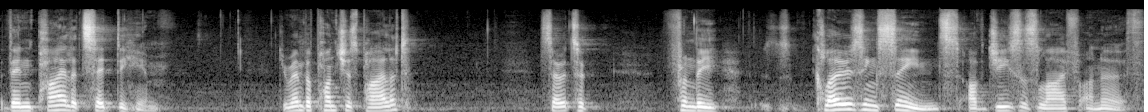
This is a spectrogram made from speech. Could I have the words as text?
Then Pilate said to him, Do you remember Pontius Pilate? So it's a, from the closing scenes of Jesus' life on earth.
